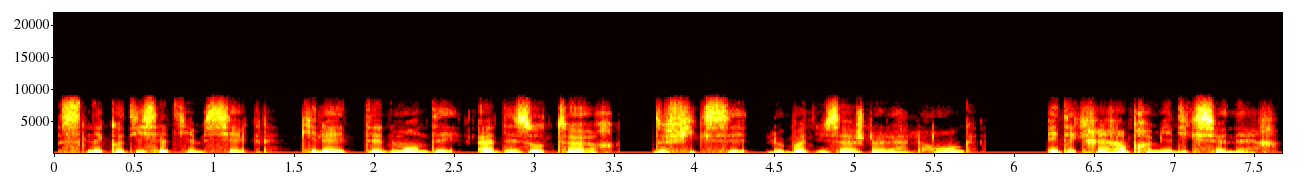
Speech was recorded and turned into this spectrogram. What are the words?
ce n'est qu'au XVIIe siècle qu'il a été demandé à des auteurs de fixer le bon usage de la langue et d'écrire un premier dictionnaire.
